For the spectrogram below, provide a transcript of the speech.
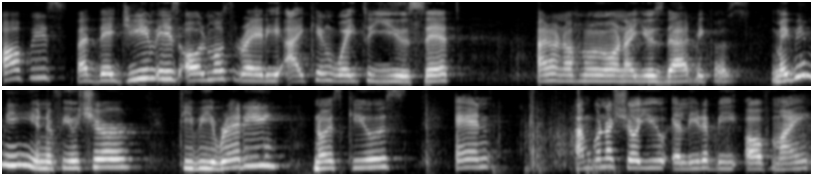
office, but the gym is almost ready. I can't wait to use it. I don't know who wanna use that because maybe me in the future. TV ready, no excuse. And I'm gonna show you a little bit of my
